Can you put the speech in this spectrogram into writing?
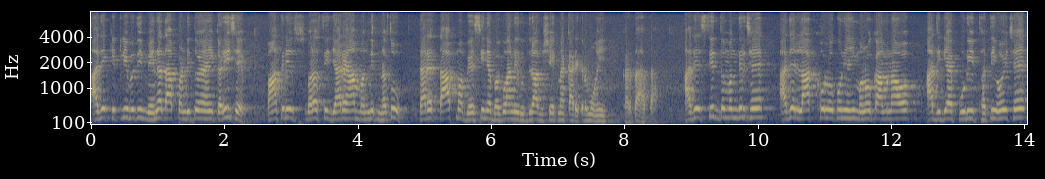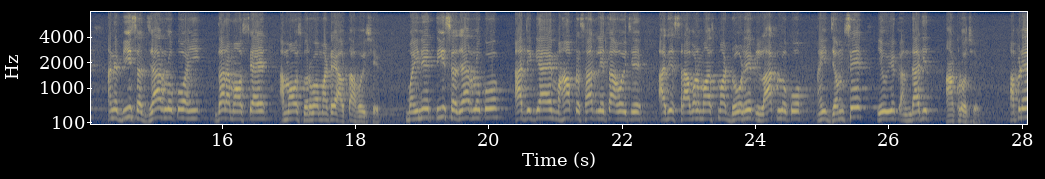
આજે કેટલી બધી મહેનત આ પંડિતોએ અહીં કરી છે. પાંત્રીસ વર્ષથી જ્યારે આ મંદિર નહોતું, ત્યારે તાપમાં બેસીને ભગવાનની રુદ્રાભિષેકના કાર્યક્રમો અહીં કરતા હતા. આજે સિદ્ધ મંદિર છે આજે લાખો લોકોની અહીં મનોકામનાઓ, આ જગ્યાએ પૂરી થતી હોય છે અને વીસ હજાર લોકો અહીં દર અમાવસ્યાએ અમાવસ ભરવા માટે આવતા હોય છે. મહિને ત્રીસ હજાર લોકો આ જગ્યાએ મહાપ્રસાદ લેતા હોય છે. આજે શ્રાવણ માસમાં દોઢેક લાખ લોકો અહીં જમશે એવું એક અંદાજિત આંકડો છે. આપણે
